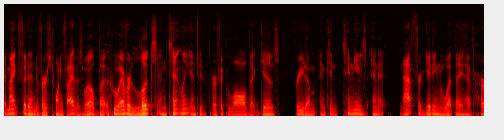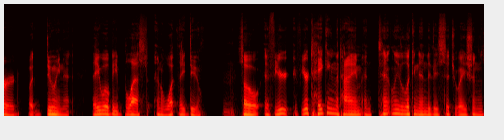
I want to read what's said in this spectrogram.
it might fit into verse 25 as well, but whoever looks intently into the perfect law that gives freedom and continues in it, not forgetting what they have heard, but doing it, they will be blessed in what they do. So if you're if you're taking the time intently looking into these situations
